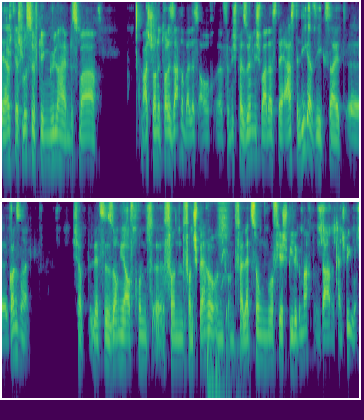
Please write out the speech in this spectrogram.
der, der Schlusspfiff gegen Mülheim, das war, war schon eine tolle Sache, weil das auch äh, für mich persönlich war das der erste Ligasieg seit äh, Gonsenheim. Ich habe letzte Saison ja aufgrund äh, von, von Sperre und, und Verletzungen nur vier Spiele gemacht und da haben wir kein Spiel gewonnen.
